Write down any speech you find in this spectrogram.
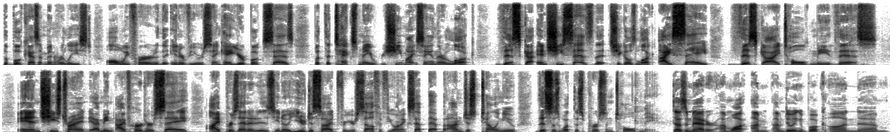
the book hasn't been released. All we've heard are the interviewers saying, "Hey, your book says," but the text may she might say in there, "Look, this guy," and she says that she goes, "Look, I say this guy told me this." And she's trying. I mean, I've heard her say, "I present it as you know, you decide for yourself if you want to accept that." But I'm just telling you, this is what this person told me. Doesn't matter. I'm wa- I'm I'm doing a book on. Um,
